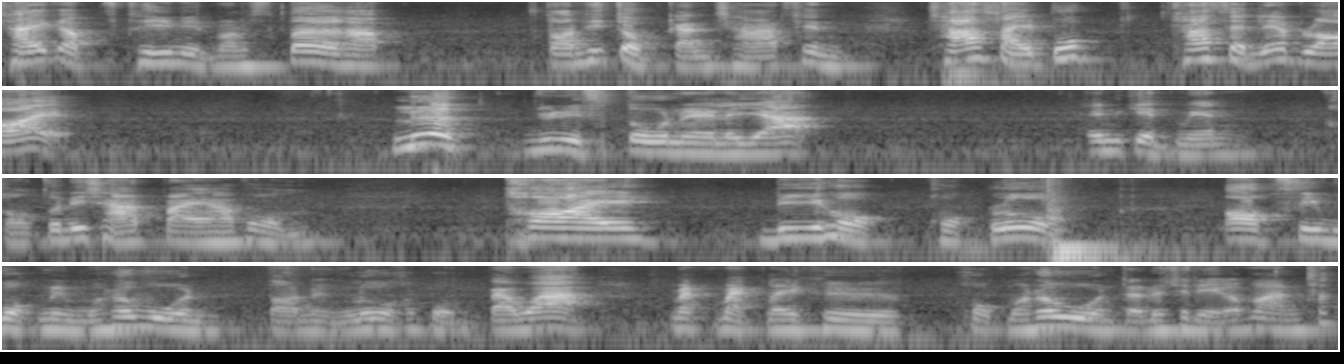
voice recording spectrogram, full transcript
ใช้กับทีนิตมอนสเตอร์ครับ ตอนที่จบการชาร์จ เช่น ชาร์จใส่ปุ๊บ ชาร์จเสร็จเรียบร้อย เลือกยูนิตศัตรูในระยะ engagement ของตัวที่ชาร์จไปครับผม ทอย D6 6 ลูก ออก4บวก1มอเตอร์วูลต่อ 1 ลูกครับผม แปลว่าแม็กแม็กเลยคือ 6มอเตอร์วูลแต่โดยเฉลี่ยก็ประมาณสัก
